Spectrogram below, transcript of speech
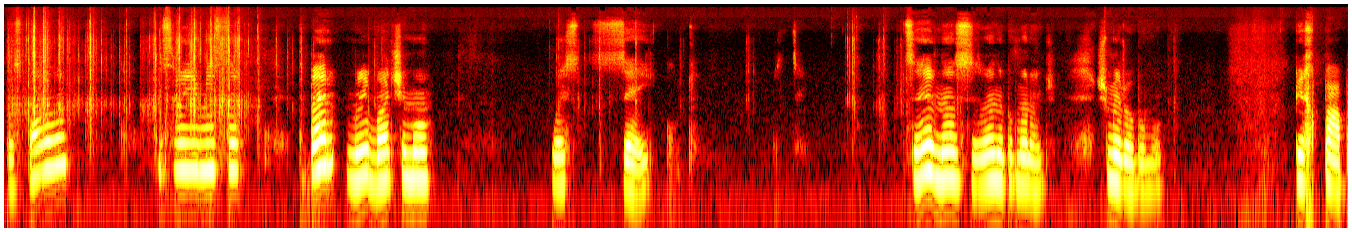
поставили на своє місце, тепер ми бачимо ось цей кут. Ось цей. Це в нас зелене помаранч. Що ми робимо? Піхпап.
